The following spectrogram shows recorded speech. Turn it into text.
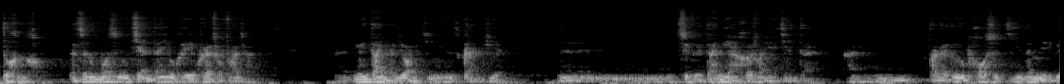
都很好。但这种模式又简单又可以快速发展。因为大家要的仅仅是感觉，嗯，这个单店核算也简单，嗯，大家都有 POS 机，那每个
